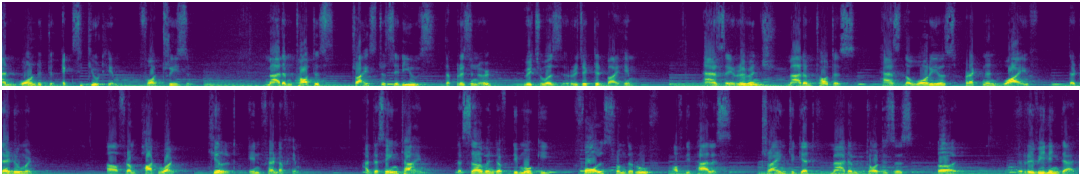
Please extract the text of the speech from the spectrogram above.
and wanted to execute him for treason. Madame Tortoise tries to seduce the prisoner, which was rejected by him. As a revenge, Madame Tortoise has the warrior's pregnant wife, the dead woman uh, from part 1, killed in front of him. At the same time, the servant of Demoke falls from the roof of the palace trying to get Madame Tortoise's bird, revealing that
